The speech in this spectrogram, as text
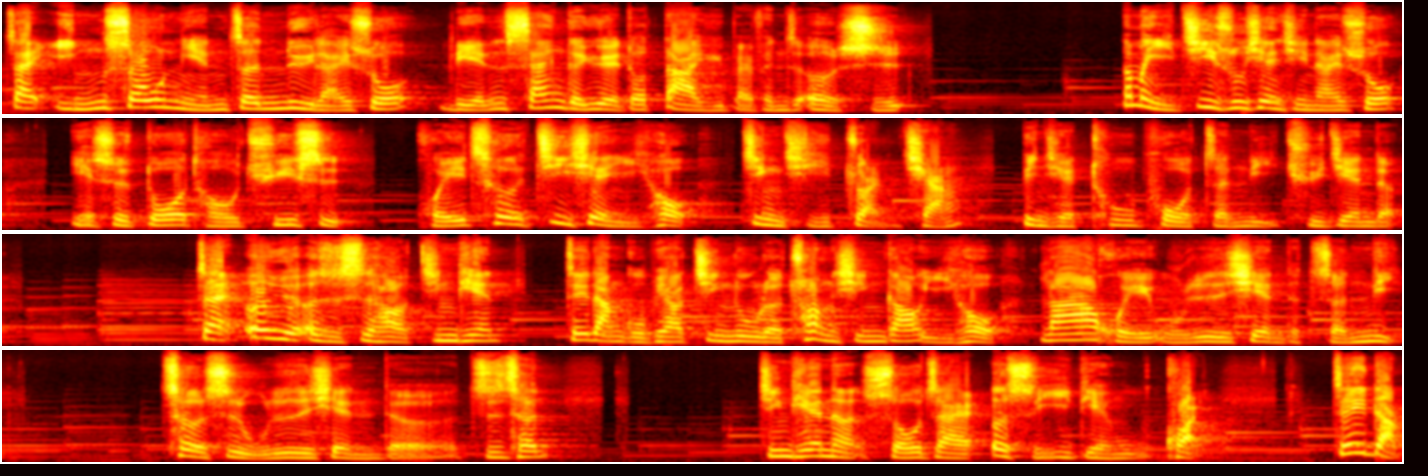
在营收年增率来说，连三个月都大于百分之二十。那么以技术线型来说，也是多头趋势，回撤季线以后，近期转强，并且突破整理区间的。在二月二十四号，今天这档股票进入了创新高以后，拉回五日线的整理，测试五日线的支撑。今天呢，收在二十一点五块。这一档，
